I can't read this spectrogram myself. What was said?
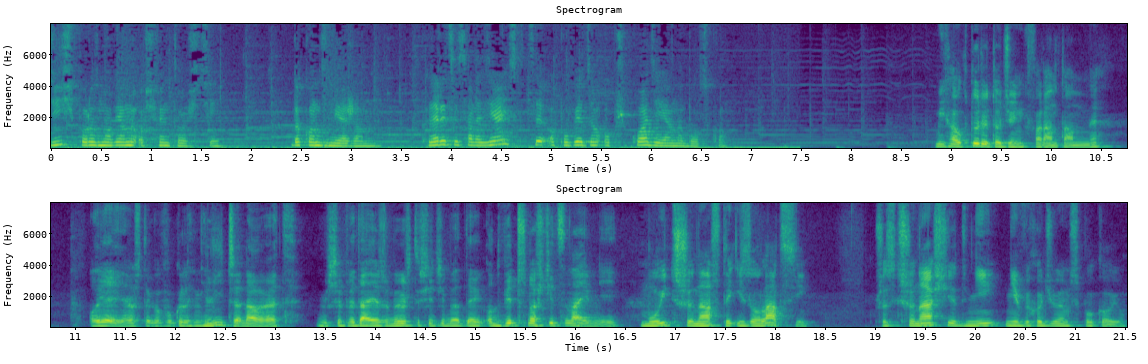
Dziś porozmawiamy o świętości. Dokąd zmierzam? Klerycy salezjańscy opowiedzą o przykładzie Jana Bosko. Michał, który to dzień kwarantanny? Ojej, ja już tego w ogóle nie liczę nawet. Mi się wydaje, że my już tu siedzimy od, od wieczności co najmniej. Mój trzynasty izolacji. Przez 13 dni nie wychodziłem z pokoju.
